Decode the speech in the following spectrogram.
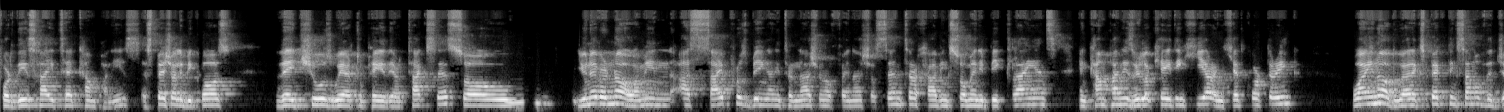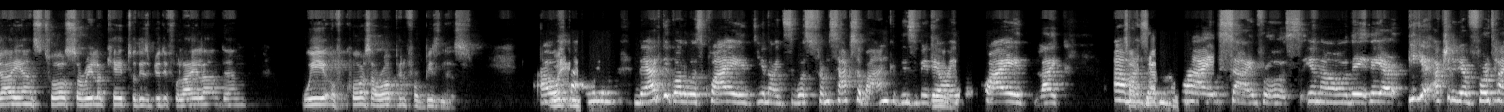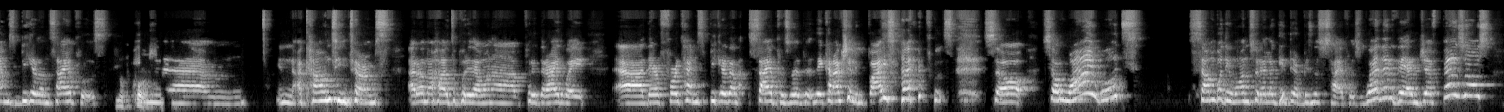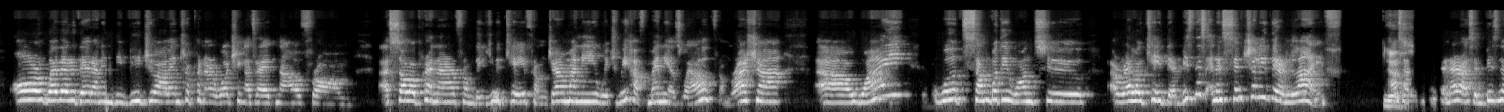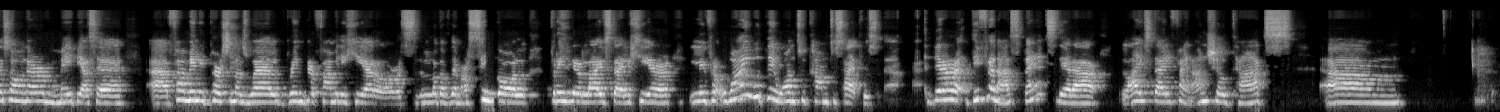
for these high tech companies, especially because they choose where to pay their taxes. So you never know. I mean, as Cyprus being an international financial center, having so many big clients and companies relocating here and headquartering, why not? We are expecting some of the giants to also relocate to this beautiful island, and we, of course, are open for business. Oh, I mean, the article was quite, you know, it was from Saxo Bank, this video. Yeah. Quite like Amazon buy Cyprus. You know, they, they are bigger. Actually, they are four times bigger than Cyprus. Of course. In, um, in accounting terms, I don't know how to put it. I want to put it the right way. Uh, they're four times bigger than Cyprus. They can actually buy Cyprus. So, so why would somebody wants to relocate their business to Cyprus, whether they're Jeff Bezos or whether they're an individual entrepreneur watching us right now from a solopreneur from the UK, from Germany, which we have many as well, from Russia. Uh, why would somebody want to uh, relocate their business and essentially their life yes. as an entrepreneur, as a business owner, maybe as a uh, family person as well, bring their family here, or a lot of them are single, bring their lifestyle here. Live. Why would they want to come to Cyprus? Uh, there are different aspects. There are lifestyle, financial, tax. Um,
